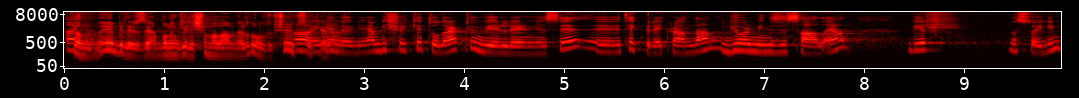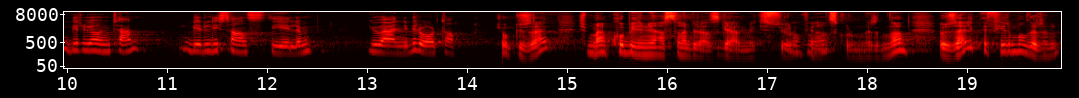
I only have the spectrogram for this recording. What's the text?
tanımlayabiliriz. Yani bunun gelişim alanları da oldukça yüksek Aynen herhalde. öyle. Yani bir şirket olarak tüm verilerinizi e, tek bir ekrandan görmenizi sağlayan bir nasıl söyleyeyim bir yöntem, bir lisans diyelim, güvenli bir ortam. Çok güzel. Şimdi ben KOBİ dünyasına biraz gelmek istiyorum finans kurumlarından. Özellikle firmaların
